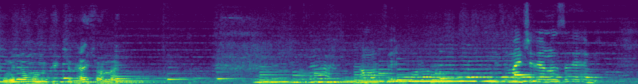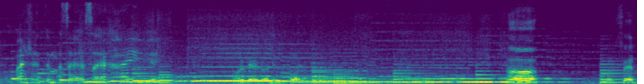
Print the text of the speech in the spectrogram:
তুমি তো মনে কিছু খাইছ না। আমার পেট বড় মানুষের এনে আমি মানুষের তেমন চায় চায় খাই ওর অনেক বড়। হ্যাঁ আমার ফ্যাট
